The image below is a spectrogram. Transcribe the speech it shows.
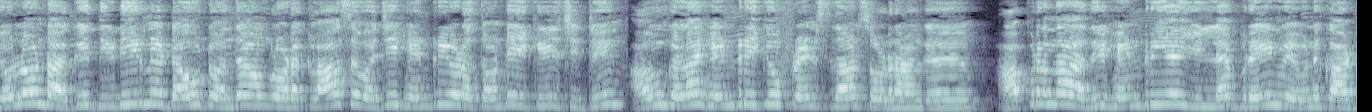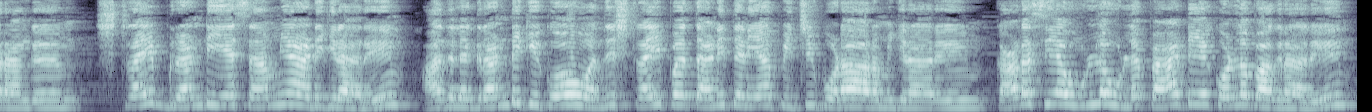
யொலோண்டாக்கு திடீர்னு டவுட் வந்து அவங்களோட கிளாஸை வச்சு ஹென்ரியோட தொண்டையை கிழிச்சிட்டு அவங்கெல்லாம் ஹென்ரிக்கும் ஃப்ரெண்ட்ஸ் தான் சொல்றாங்க. அப்புறம் தான் அது ஹென்ரியே இல்ல பிரெயின் வேவ்னு காட்டுறாங்க. ஸ்ட்ரைப் கிரண்டியை செம்மையா அடிக்கிறாரு. அதுல கிரண்டிக்கு கோவம் வந்து ஸ்ட்ரைப்பை தனித்தனியா பிச்சு போட ஆரம்பிக்கிறாரு. கடைசியா உள்ள உள்ள பேட்டையை கொல்ல பாக்குறாரு.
